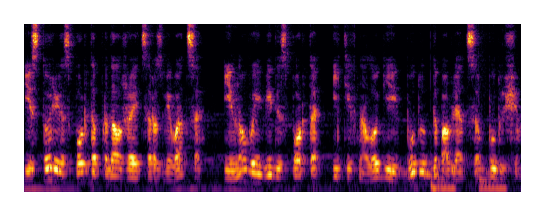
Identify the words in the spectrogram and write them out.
История спорта продолжается развиваться – и новые виды спорта и технологии будут добавляться в будущем.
